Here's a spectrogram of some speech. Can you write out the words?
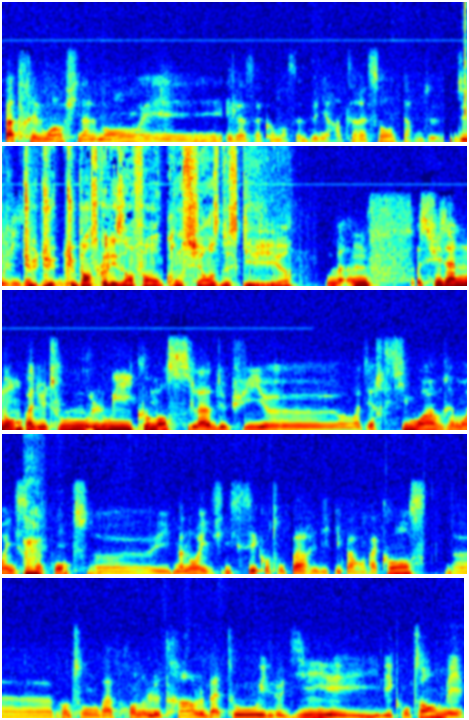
pas très loin finalement. Et, et là, ça commence à devenir intéressant en termes de, de visite. Tu, tu- tu penses que les enfants ont conscience de ce qu'ils vivent? Suzanne, non, pas du tout. Louis, il commence là depuis, euh, on va dire, six mois, vraiment, il se Mm. rend compte. Euh, et maintenant, il, il sait quand on part, il dit qu'il part en vacances. Euh, quand on va prendre le train, le bateau, il le dit et il est content. Mais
